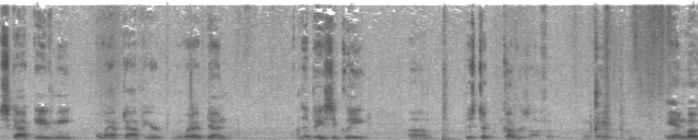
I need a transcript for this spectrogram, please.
Scott gave me a laptop here, what I've done, that basically, um, just took covers off of it, okay? And most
